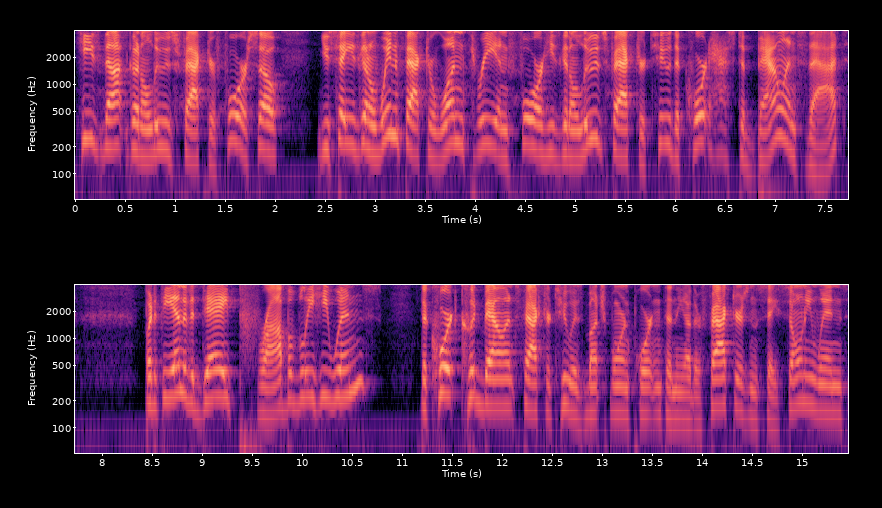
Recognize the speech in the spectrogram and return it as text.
He's not going to lose factor 4. So you say he's going to win factor 1, 3, and 4. He's going to lose factor 2. The court has to balance that. But at the end of the day, probably he wins. The court could balance factor 2 as much more important than the other factors and say Sony wins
